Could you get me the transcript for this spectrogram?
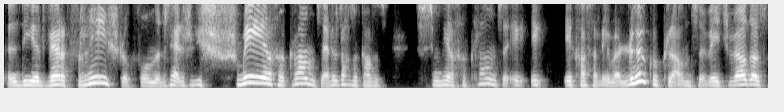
uh, die het werk vreselijk vonden. Dat zeiden ze, die smerige klanten. En dan dacht ik altijd, smerige klanten? Ik, ik, ik had alleen maar leuke klanten, weet je wel. Dat,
